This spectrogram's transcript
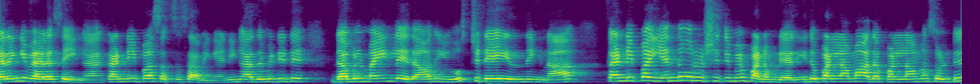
இறங்கி வேலை செய்யுங்க. கண்டிப்பாக சக்ஸஸ் ஆவீங்க. நீங்கள் அதை விட்டுட்டு டபுள் மைண்ட்ல ஏதாவது யோசிச்சுட்டே இருந்தீங்கன்னா கண்டிப்பாக எந்த ஒரு விஷயத்தையுமே பண்ண முடியாது. இதை பண்ணலாமா அதை பண்ணலாமா சொல்லிட்டு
